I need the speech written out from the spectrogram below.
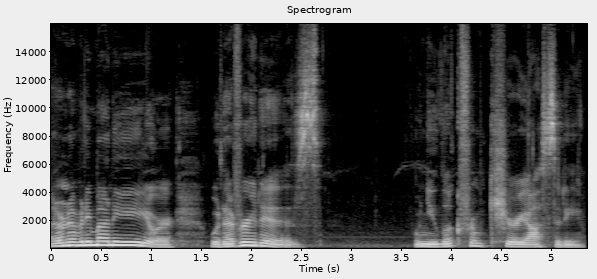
I don't have any money or whatever it is when you look from curiosity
